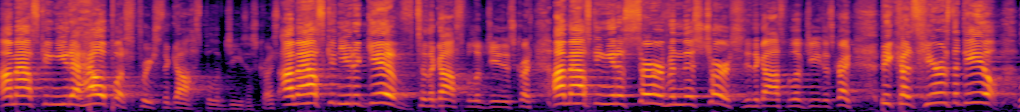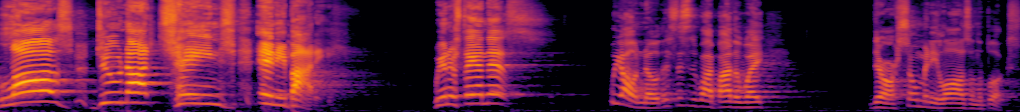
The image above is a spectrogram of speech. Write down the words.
I'm asking you to help us preach the gospel of Jesus Christ. I'm asking you to give to the gospel of Jesus Christ. I'm asking you to serve in this church to the gospel of Jesus Christ. Because here's the deal laws do not change anybody. We understand this? We all know this. This is why, by the way, there are so many laws on the books.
